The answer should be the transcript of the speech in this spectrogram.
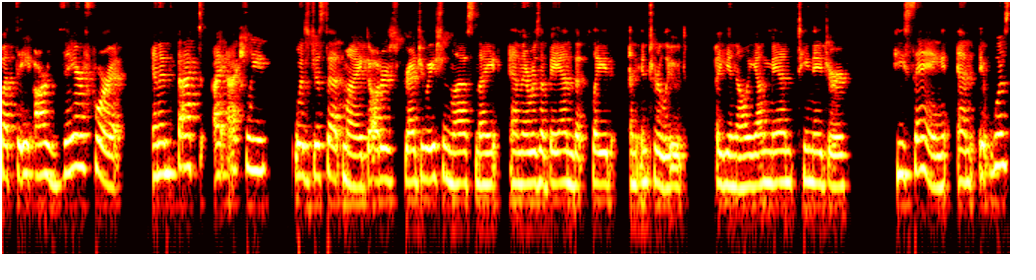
but they are there for it. And in fact, I actually was just at my daughter's graduation last night, and there was a band that played an interlude. A, you know, a young man, teenager, he sang, and it was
